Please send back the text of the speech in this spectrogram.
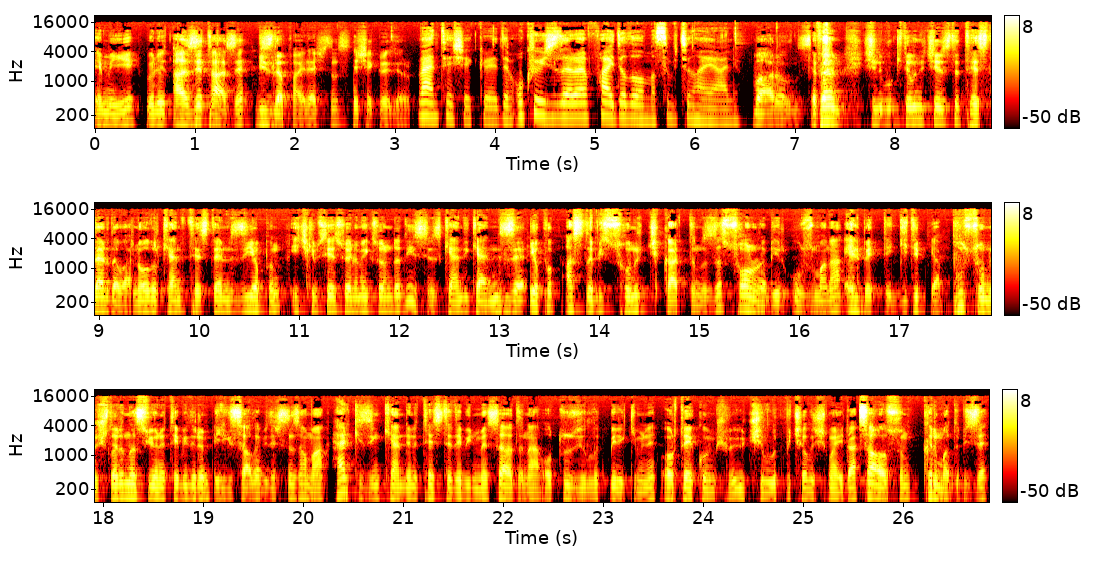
emeği böyle taze taze bizle paylaştınız. Teşekkür ediyorum. Ben teşekkür ederim. Okuyuculara faydalı olması bütün hayalim. Var olunuz. Efendim şimdi bu kitabın içerisinde testler de var. Ne olur kendi testlerinizi yapın. Hiç kimseye söylemek zorunda değilsiniz. Kendi kendinize yapıp aslında bir sonuç çıkarttığınızda sonra bir uzmana elbette gidip ya bu sonuçları nasıl yönetebilirim bilgisi alabilirsiniz ama herkesin kendini test edebilmesi adına 30 yıllık birikimini ortaya koymuş ve 3 yıllık bir çalışmayla sağ olsun kırmadı bizi.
